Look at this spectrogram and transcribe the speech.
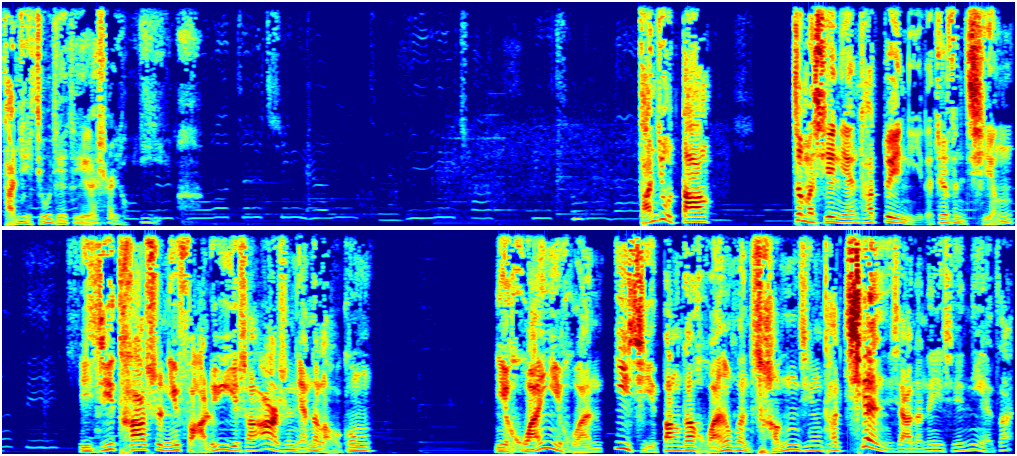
咱去纠结这个事儿有意义吗？咱就当这么些年他对你的这份情，以及他是你法律意义上二十年的老公，你还一还，一起帮他还还曾经他欠下的那些孽债。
